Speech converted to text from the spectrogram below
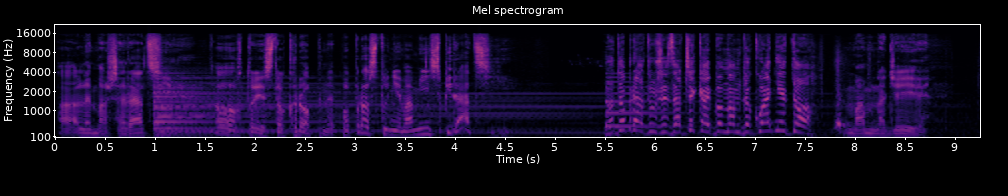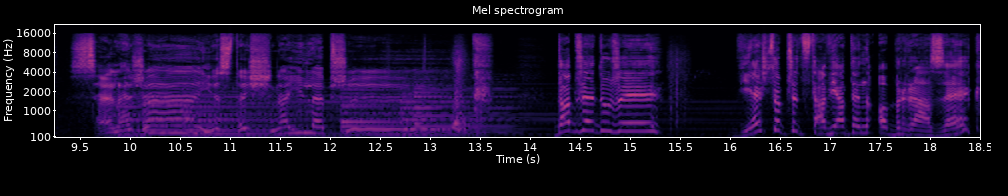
Ale masz rację. Och, to jest okropne. Po prostu nie mam inspiracji. No dobra, duży, zaczekaj, bo mam dokładnie to. Mam nadzieję. Selerze, jesteś najlepszy. Dobrze, duży. Wiesz, co przedstawia ten obrazek?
